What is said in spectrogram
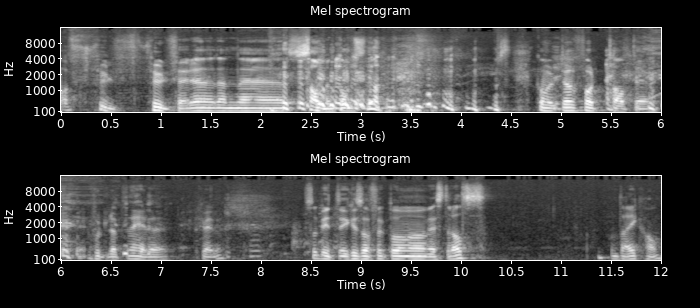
å full, fullføre den eh, sammenkomsten, da. Kommer til å fortalt det fortløpende hele kvelden. Så begynte Kristoffer på Westerdals. Og der gikk han.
